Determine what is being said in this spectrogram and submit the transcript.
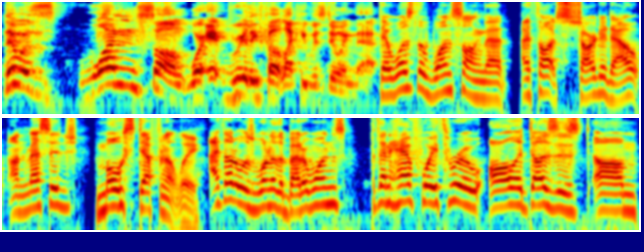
There was one song where it really felt like he was doing that. There was the one song that I thought started out on message, most definitely. I thought it was one of the better ones, but then halfway through, all it does is um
